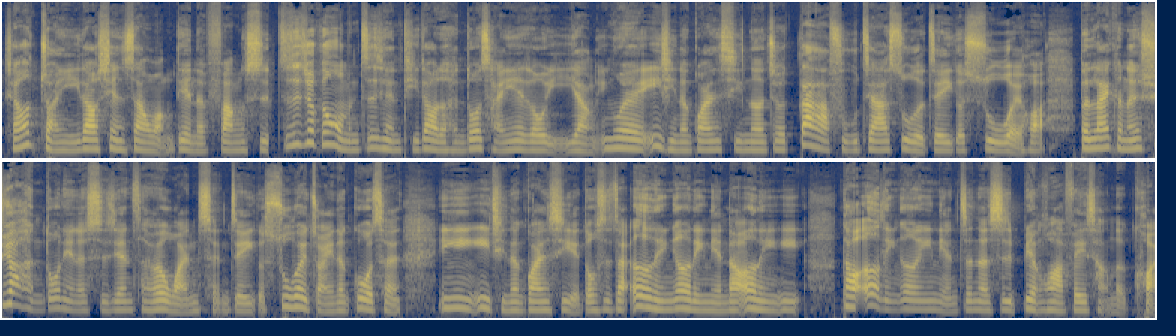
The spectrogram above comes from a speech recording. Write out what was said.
想要转移到线上网店的方式。只是就跟我们之前提到的很多产业都一样，因为疫情的关系呢，就大幅加速了这一个数位化。本来可能需要很多年的时间才会完成这一个数位转移的过程，因应疫情的关系，也都是在二零二零年到二零一到二零二一年，真的是变化非常的快。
